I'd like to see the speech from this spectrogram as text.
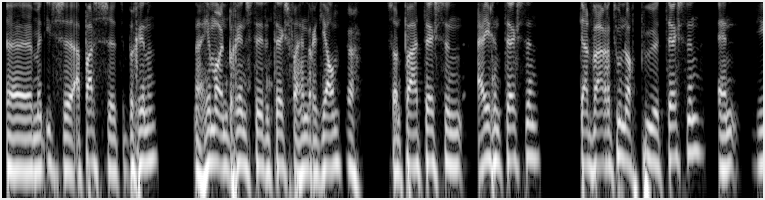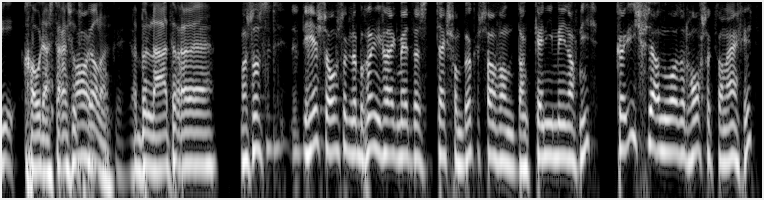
eh, met iets aparts te beginnen. Nou, helemaal in het begin staat een tekst van Hendrik Jan. Ja. Zo'n paar teksten, eigen teksten. Dat waren toen nog puur teksten. En die gooien dan straks ook Oh, spullen. oké, ja. Dat ben later... Maar zoals het, het eerste hoofdstuk, daar begin je gelijk met dat is een tekst van Buckerstan van Dan ken je meer nog niet. Kun je iets vertellen hoe dat hoofdstuk dan eigenlijk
